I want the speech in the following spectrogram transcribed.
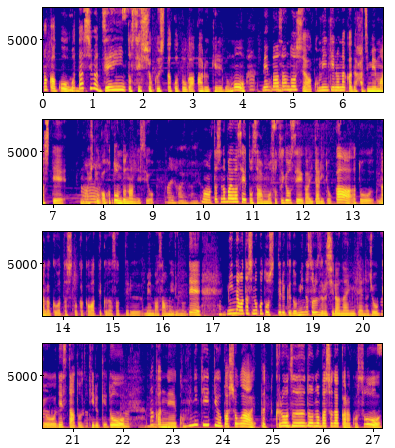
なんかこう、うん私は全員と接触したことがあるけれども、メンバーさん同士はコミュニティの中で初めましての人がほとんどなんですよ。はいはいはい。まあ私の場合は生徒さんも卒業生がいたりとか、あと長く私と関わってくださってるメンバーさんもい。るので、みんな私のことを知ってるけど、みんなそれぞれ知らないみたいな状況でスタート切るけど、なんかね、コミュニティっていう場所は、やっぱりクローズドの場所だからこそ、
